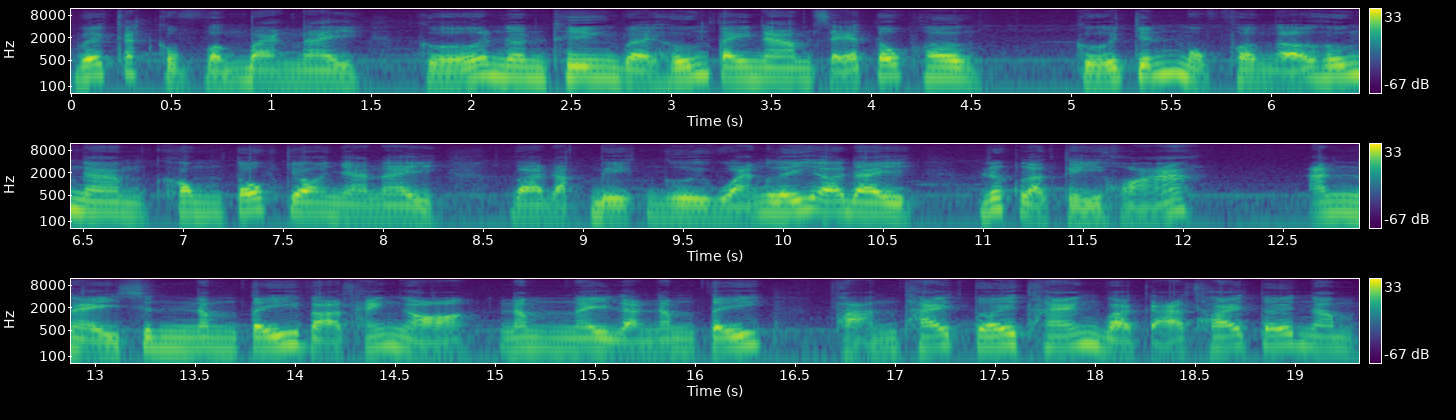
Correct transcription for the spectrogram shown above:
Với cách cục vận bàn này, cửa nên thiên về hướng Tây Nam sẽ tốt hơn. Cửa chính một phần ở hướng Nam không tốt cho nhà này và đặc biệt người quản lý ở đây rất là kỵ hỏa. Anh này sinh năm Tý và tháng Ngọ, năm nay là năm Tý, phạm thái tuế tháng và cả thái tuế năm.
